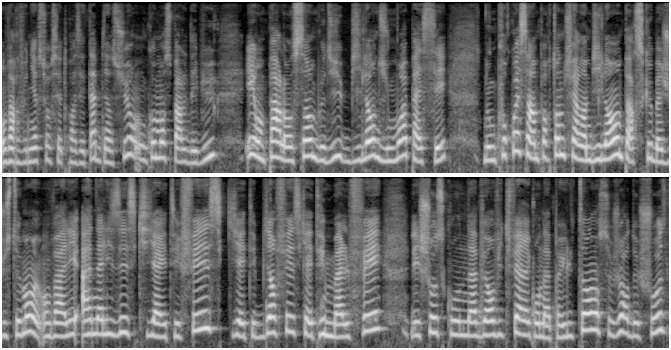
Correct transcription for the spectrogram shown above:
On va revenir sur ces trois étapes, bien sûr. On commence par le début et on parle ensemble du bilan du mois passé. Donc pourquoi c'est important de faire un bilan? Parce que bah, justement, on va aller analyser ce qui a été fait, ce qui a été bien fait, ce qui a été mal fait, les choses qu'on avait envie de faire et qu'on n'a pas eu le temps, ce genre de choses.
